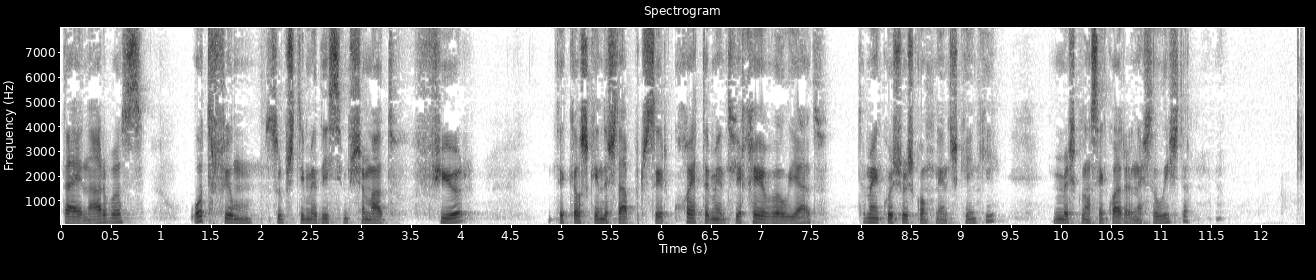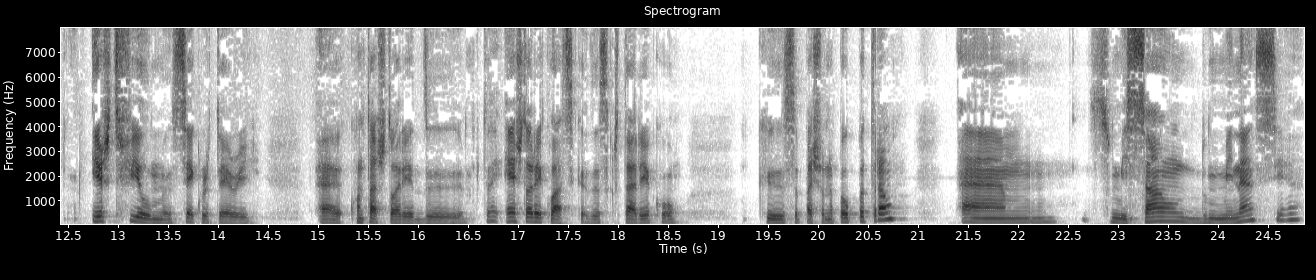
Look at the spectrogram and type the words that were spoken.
Diane Arbus, outro filme subestimadíssimo chamado Fear, daqueles que ainda está por ser corretamente reavaliado, também com as suas componentes kinky, mas que não se enquadra nesta lista. Este filme, Secretary, uh, conta a história de. É a história clássica da secretária com, que se apaixona pelo patrão, um, submissão, dominância.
